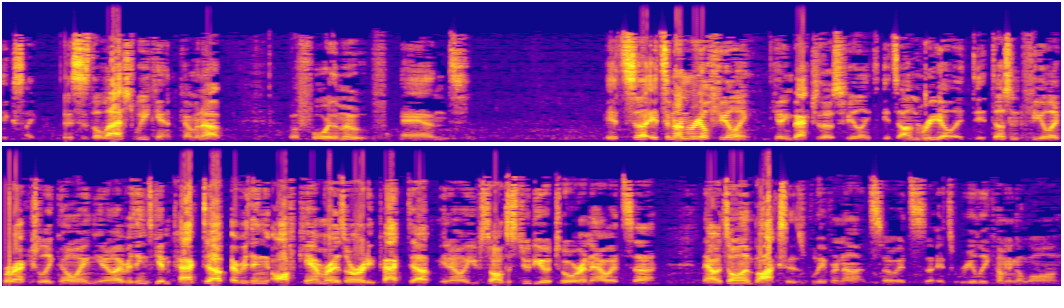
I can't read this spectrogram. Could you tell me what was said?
excitement. This is the last weekend coming up before the move, and it's uh, it's an unreal feeling. Getting back to those feelings, it's unreal. It, it doesn't feel like we're actually going. You know, everything's getting packed up. Everything off camera is already packed up. You know, you saw the studio tour, and now it's uh, now it's all in boxes. Believe it or not, so it's uh, it's really coming along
